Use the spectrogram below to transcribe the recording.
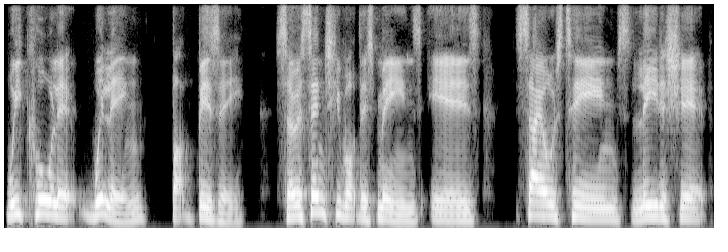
we call it willing but busy. So essentially, what this means is sales teams, leadership,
